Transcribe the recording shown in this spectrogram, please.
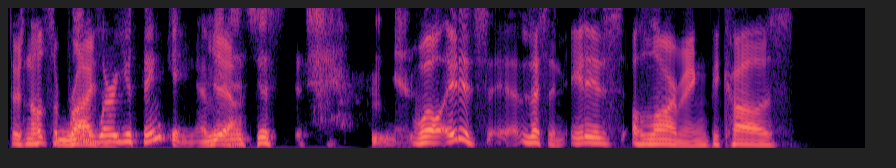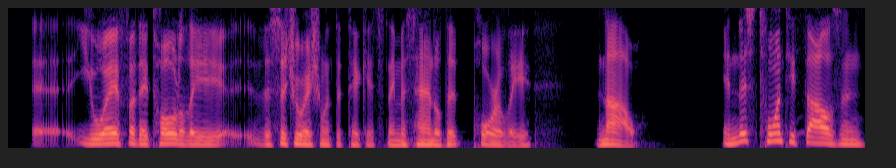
There's no surprise. What were you thinking? I mean, yeah. it's just. Man. Well, it is. Listen, it is alarming because UEFA they totally the situation with the tickets they mishandled it poorly. Now, in this twenty thousand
